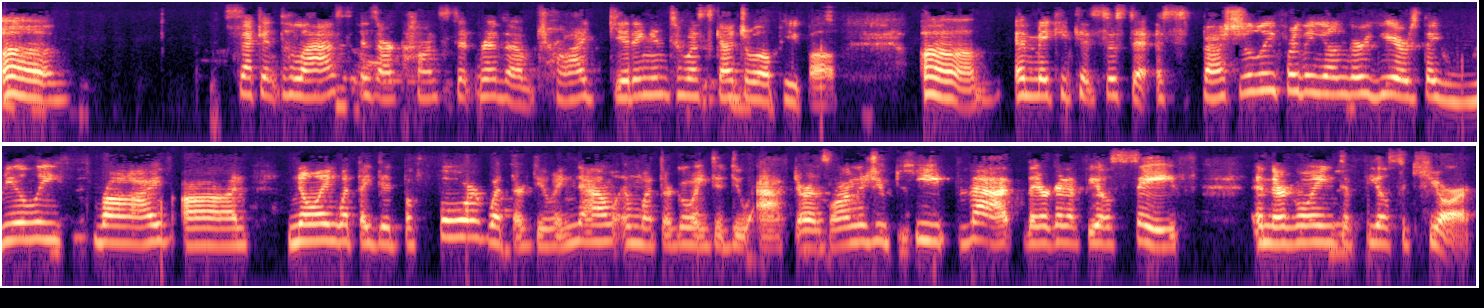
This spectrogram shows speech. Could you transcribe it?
Um, second to last is our constant rhythm. Try getting into a schedule, people um, and making consistent, especially for the younger years. They really thrive on knowing what they did before, what they're doing now, and what they're going to do after. As long as you keep that, they're going to feel safe and they're going to feel secure.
